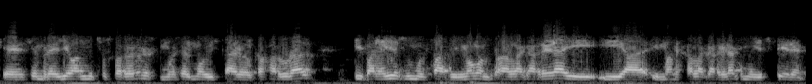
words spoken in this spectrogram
que siempre llevan muchos corredores, como es el Movistar o el Caja Rural, y para ellos es muy fácil ¿no? controlar la carrera y, manejar la carrera como ellos quieren.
